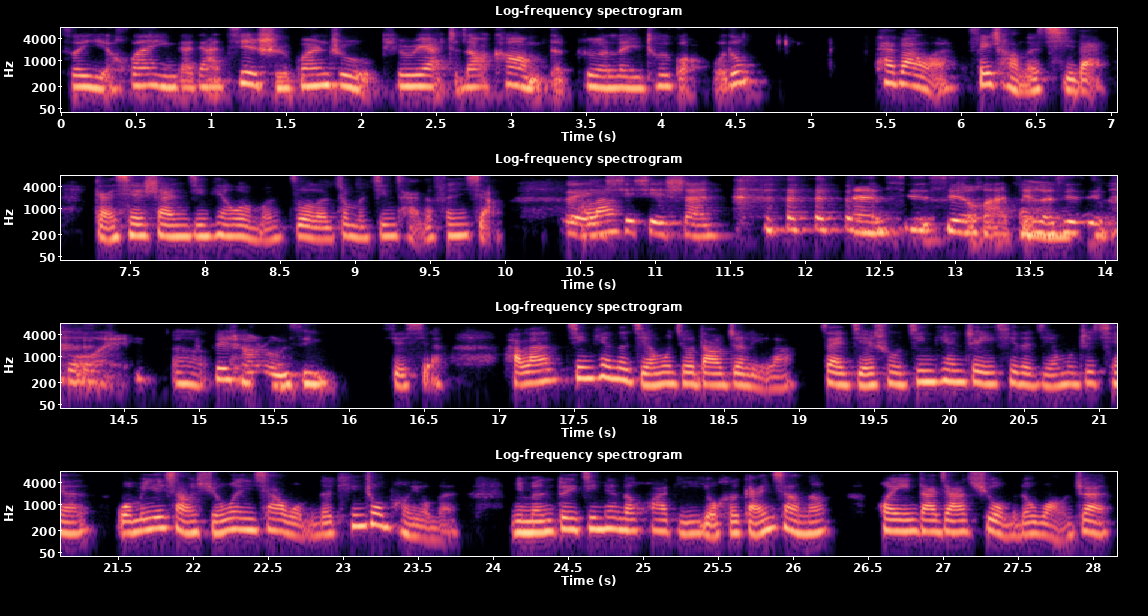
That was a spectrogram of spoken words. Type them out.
所以也欢迎大家届时关注 Puriat.com 的各类推广活动。太棒了，非常的期待。感谢山今天为我们做了这么精彩的分享。对，好谢谢山，嗯，谢谢华 姐和谢谢 Boy，嗯，非常荣幸，谢谢。好了，今天的节目就到这里了。在结束今天这一期的节目之前，我们也想询问一下我们的听众朋友们，你们对今天的话题有何感想呢？欢迎大家去我们的网站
